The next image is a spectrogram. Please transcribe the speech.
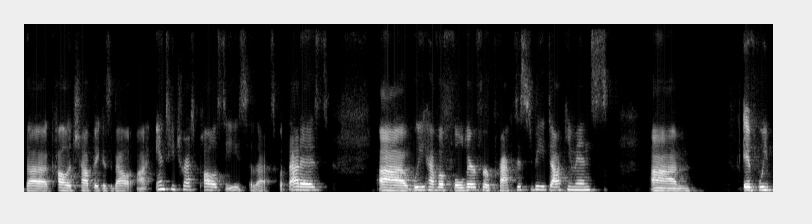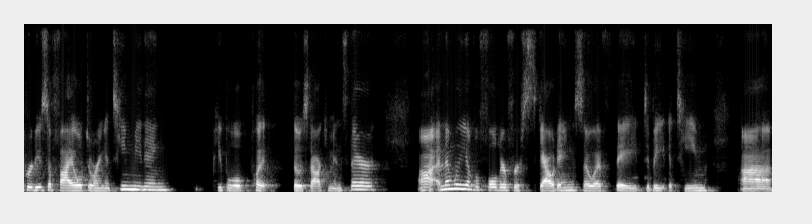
the college topic is about uh, antitrust policy, so that's what that is. Uh, we have a folder for practice debate documents. Um, if we produce a file during a team meeting, people will put those documents there. Uh, and then we have a folder for scouting. So if they debate a team, uh,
